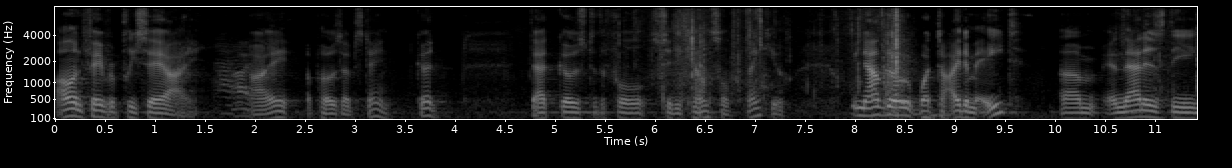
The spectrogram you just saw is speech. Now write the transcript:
All in favor, please say aye. Aye. Oppose, abstain. Good. That goes to the full city council. Thank you. We now go, what, to item eight? Um, and that is the,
